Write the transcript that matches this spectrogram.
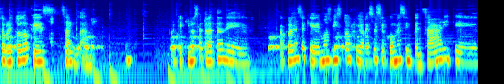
Sobre todo que es saludable. Porque aquí no se trata de acuérdense que hemos visto que a veces se come sin pensar y que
